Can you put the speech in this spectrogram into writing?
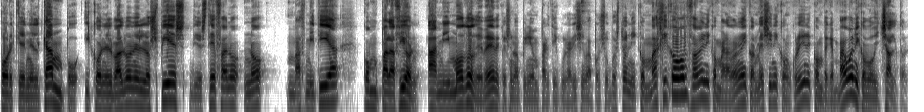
porque en el campo y con el balón en los pies, Di Estefano no admitía comparación, a mi modo de ver, que es una opinión particularísima, por supuesto, ni con Mágico González, ni con Maradona, ni con Messi, ni con Cruyff, ni con Beckenbauer, ni con Bobby Charlton,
